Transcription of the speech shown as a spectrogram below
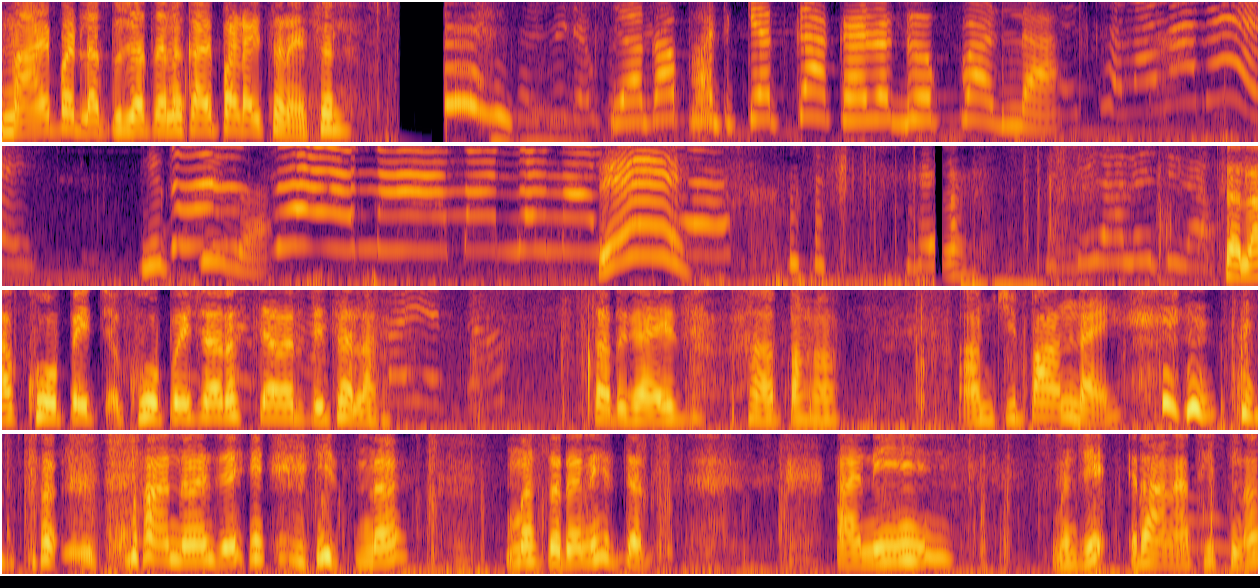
नाही पडला तुझ्या त्यानं काय पडायचं नाही चल. फटक्यात काकाला गप पाडला! चला. खोपेच्या खोपेच्या रस्त्यावरती चला. तर गाईज हा पहा आमची पांद आहे. पान म्हणजे इथनं मसरं नेतात. आणि म्हणजे रानात इथनं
